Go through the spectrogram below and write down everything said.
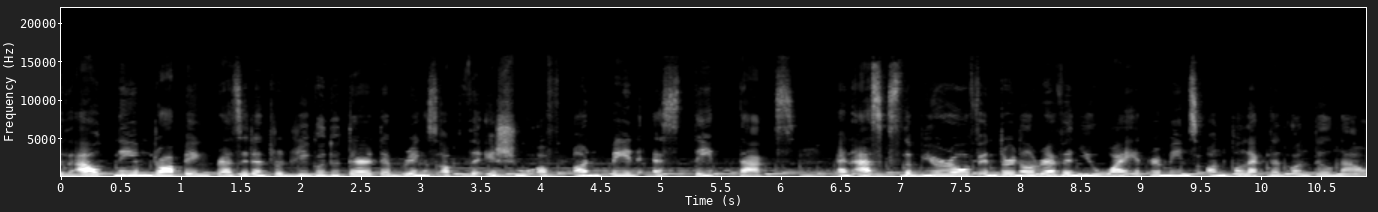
Without name dropping, President Rodrigo Duterte brings up the issue of unpaid estate tax and asks the Bureau of Internal Revenue why it remains uncollected until now.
